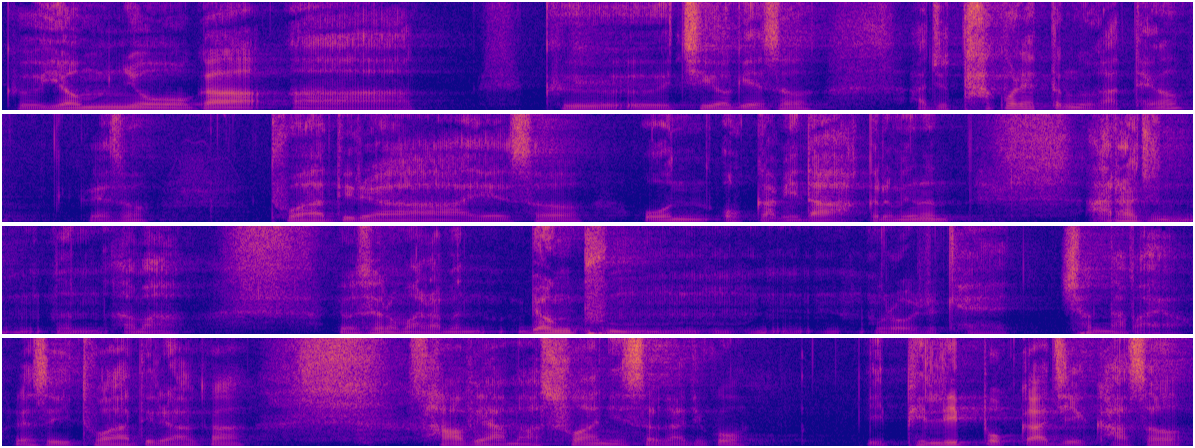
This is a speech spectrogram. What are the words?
그 염료가 아, 그 지역에서 아주 탁월했던 것 같아요. 그래서 두아디라에서 온 옷감이다. 그러면은 알아주는 아마 요새로 말하면 명품으로 이렇게 쳤나 봐요. 그래서 이 두아디라가 사업에 아마 수완이 있어가지고 이 빌립보까지 가서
